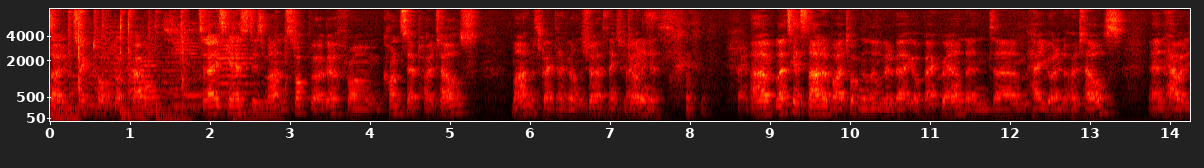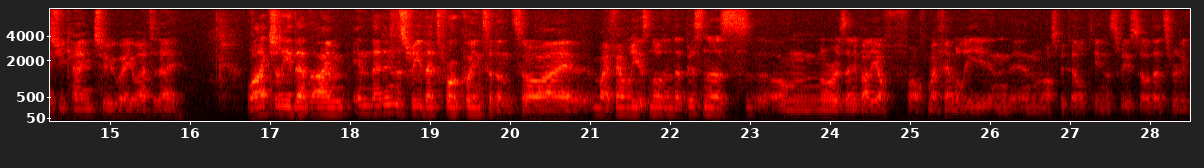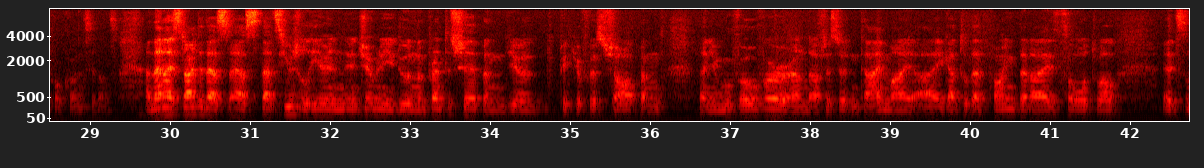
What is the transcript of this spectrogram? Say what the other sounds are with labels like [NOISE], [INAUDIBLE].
episode of Tech Talk Travel. Today's guest is Martin Stockburger from Koncept Hotels. Martin, it's great to have you on the show. Thanks for joining us. [LAUGHS] Um, let's get started by talking a little bit about your background and um, how you got into hotels and how it is you came to where you are today. Well, actually, that I'm in that industry, that's for coincidence. So I, my family is not in that business, um, nor is anybody of, of my family in in hospitality industry. So that's really for coincidence. And then I started as as that's usual here in in Germany. You do an apprenticeship and you pick your first shop and then you move over. And after a certain time, I I got to that point that I thought, well it's a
